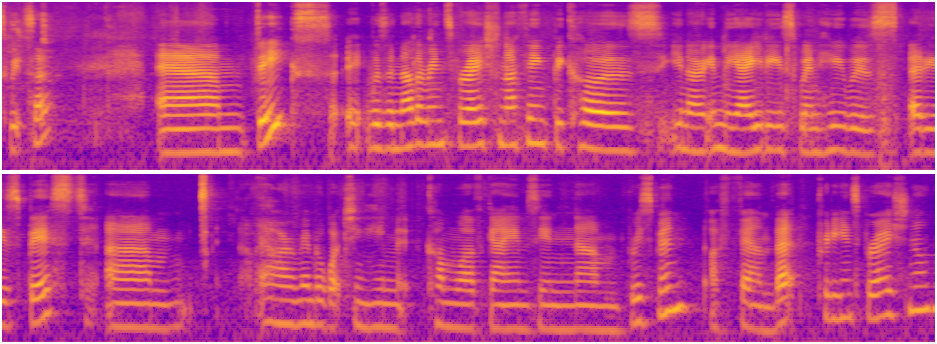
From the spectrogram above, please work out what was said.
Switzer. Um, Deeks, it was another inspiration, I think, because you know in the '80s when he was at his best, um, I remember watching him at Commonwealth Games in um, Brisbane. I found that pretty inspirational.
